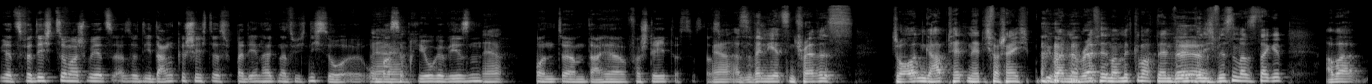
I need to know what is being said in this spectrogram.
jetzt für dich zum Beispiel jetzt, also die Dankgeschichte ist bei denen halt natürlich nicht so äh, oberste Ja. Prio gewesen. Ja, Und ähm, daher verstehe ich, dass das das ja, also wenn die jetzt einen Travis Jordan gehabt hätten, hätte ich wahrscheinlich über einen Raffle mal mitgemacht, dann würde Ja, ich wissen, was es da gibt. Aber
